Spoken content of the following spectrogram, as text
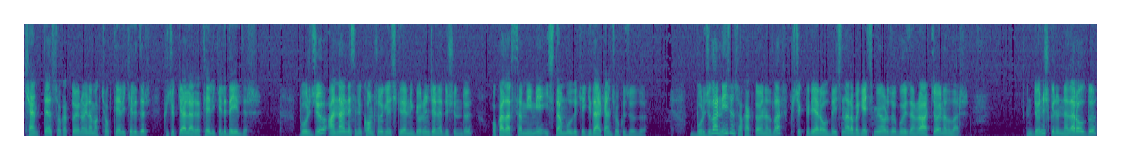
Kentte sokakta oyun oynamak çok tehlikelidir. Küçük yerlerde tehlikeli değildir. Burcu anneannesinin komşuluk ilişkilerini görünce ne düşündü? O kadar samimi İstanbul'daki giderken çok üzüldü. Burcular niçin sokakta oynadılar? Küçük bir yer olduğu için araba geçmiyordu. Bu yüzden rahatça oynadılar. Dönüş günü neler oldu?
